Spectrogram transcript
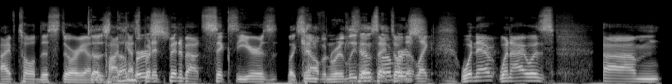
I've told this story on Does the podcast, numbers? but it's been about six years. Like since- Calvin Ridley since does I told it. Like whenever when I was um,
